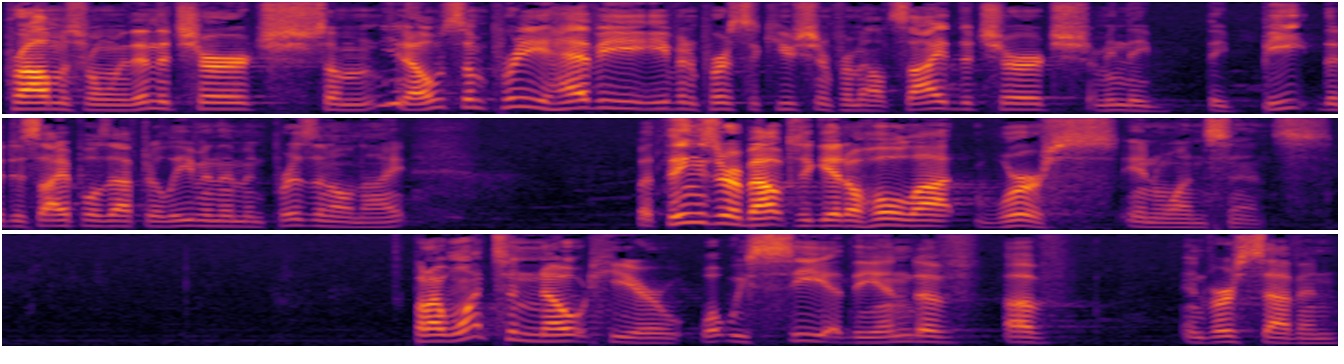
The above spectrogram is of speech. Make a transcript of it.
problems from within the church, some, you know, some pretty heavy even persecution from outside the church. I mean, they, they beat the disciples after leaving them in prison all night. But things are about to get a whole lot worse in one sense. But I want to note here what we see at the end of, of in verse 7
